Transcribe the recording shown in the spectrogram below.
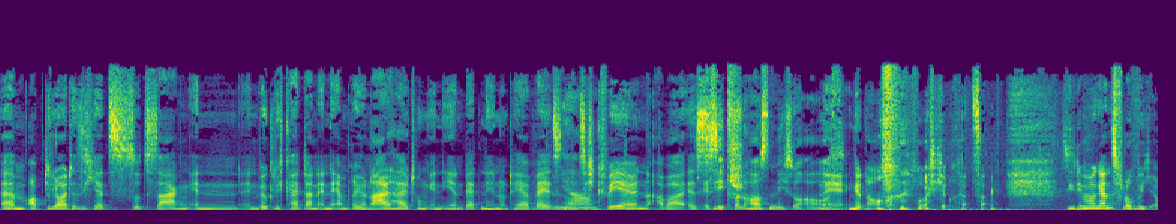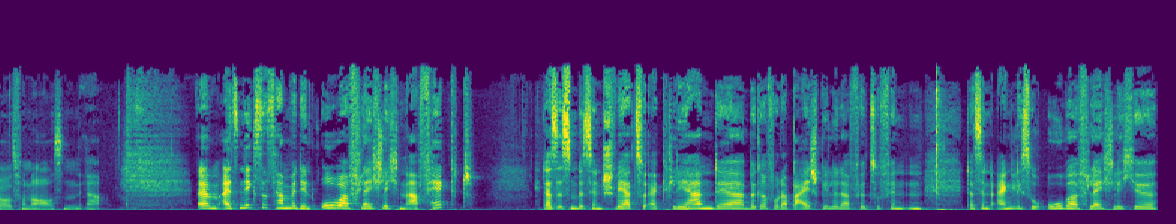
Ähm, ob die Leute sich jetzt sozusagen in, in Wirklichkeit dann in Embryonalhaltung in ihren Betten hin und her wälzen ja. und sich quälen, aber es, es sieht, sieht von schon, außen nicht so aus. Nee, genau, wollte ich auch gerade sagen. Sieht immer ganz fluffig aus von außen, ja. Ähm, als nächstes haben wir den oberflächlichen Affekt. Das ist ein bisschen schwer zu erklären, der Begriff oder Beispiele dafür zu finden. Das sind eigentlich so oberflächliche,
